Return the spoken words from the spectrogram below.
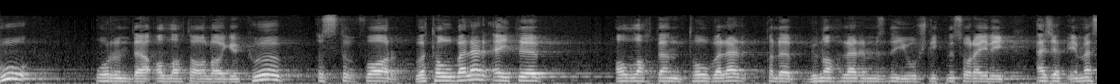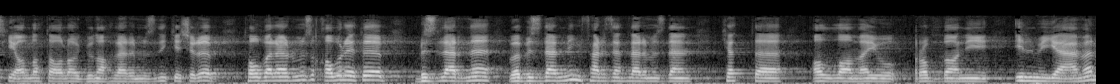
bu o'rinda alloh taologa ko'p istig'for va tavbalar aytib allohdan tavbalar qilib gunohlarimizni yuvishlikni so'raylik. Ajab emaski alloh taolo gunohlarimizni kechirib tavbalarimizni qabul etib bizlarni va bizlarning farzandlarimizdan katta allomayu robboniy ilmiga amal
